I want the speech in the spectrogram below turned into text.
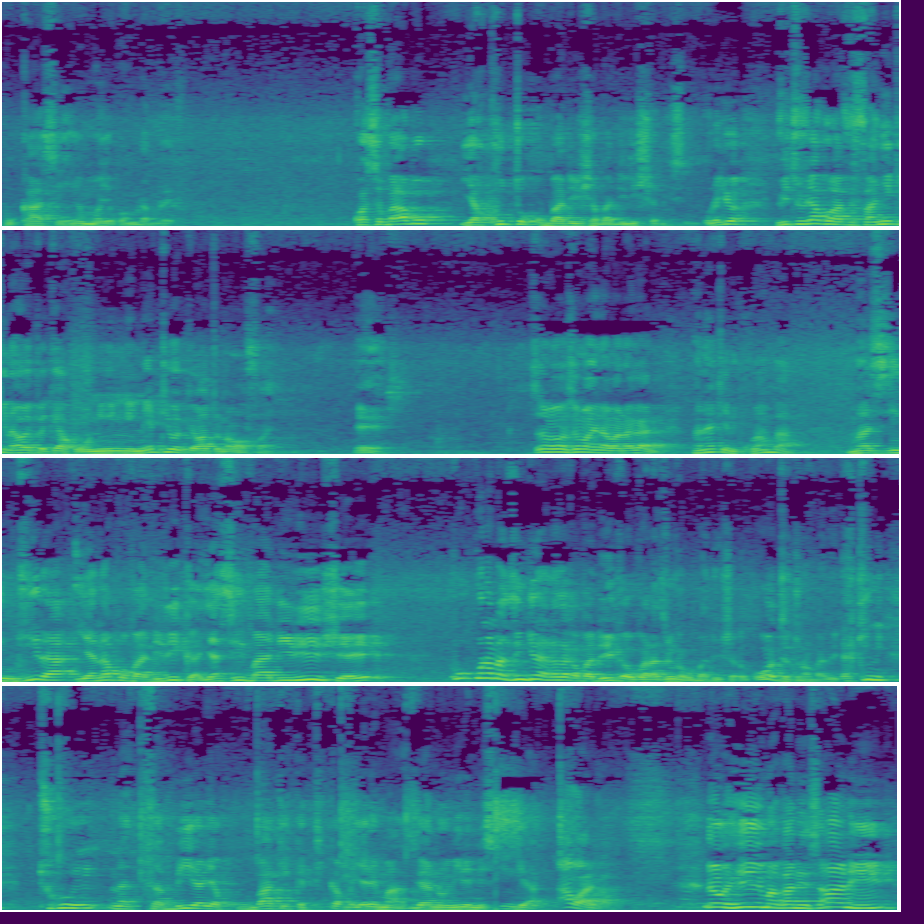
kukaa sehemu moja kwa muda mrefu. Kwa sababu ya kuto kubadilisha badilisha misingi. Unajua vitu vyako havifanyiki na wewe peke yako, ni, ni network ya watu nao wafanya. Eh. Sasa unasema ina maana gani? Maana yake ni kwamba mazingira yanapobadilika yasibadilishe kuna mazingira yanaweza kubadilika ukalazimika kubadilisha. Wote tunabadilika. Lakini tuwe na tabia ya kubaki katika yale maagano ile misingi ya awali. Leo hii makanisani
